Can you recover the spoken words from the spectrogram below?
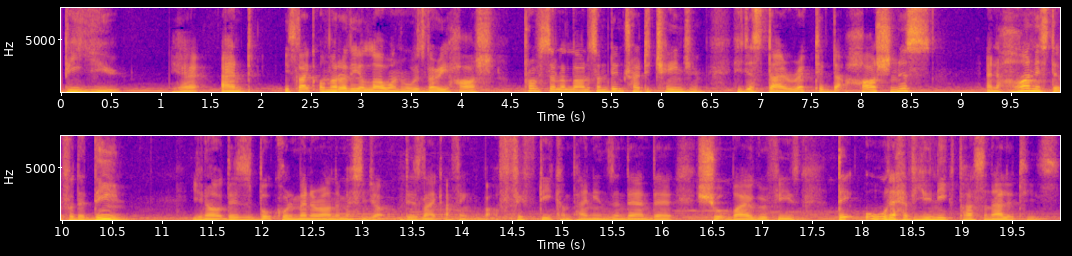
be you. Yeah? And it's like Umar radiallahu anhu was very harsh. Prophet ﷺ didn't try to change him. He just directed that harshness and harnessed it for the deen. You know, there's this book called Men Around the Messenger. There's like, I think, about 50 companions in there and they're short biographies they all have unique personalities.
